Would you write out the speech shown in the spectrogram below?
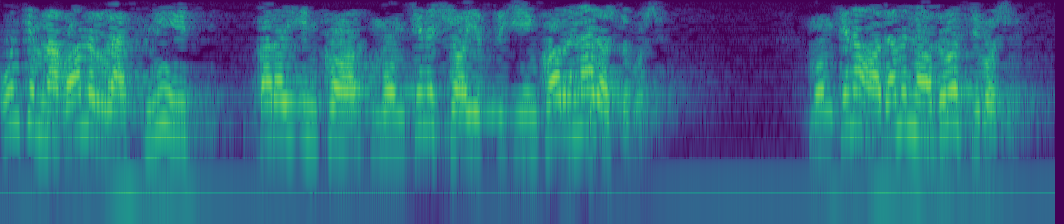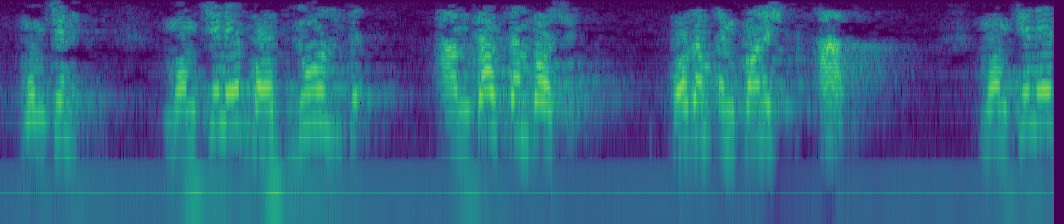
اون که مقام رسمی برای این کار ممکنه شایستگی این کار نداشته باشه. ممکنه آدم نادرستی باشه. ممکنه. ممکنه با دزد همدستم باشه. بازم امکانش هست. ممکنه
